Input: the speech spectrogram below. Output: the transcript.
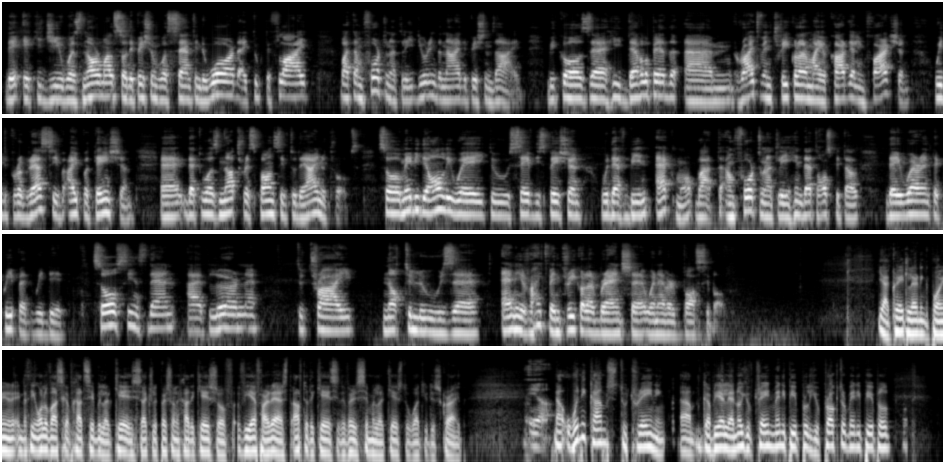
the EKG was normal, so the patient was sent in the ward. I took the flight, but unfortunately, during the night, the patient died because uh, he developed um, right ventricular myocardial infarction with progressive hypotension uh, that was not responsive to the inotropes. So maybe the only way to save this patient would have been ECMO, but unfortunately, in that hospital, they weren't equipped with it. So since then, I've learned to try not to lose uh, any right ventricular branch uh, whenever possible. Yeah, great learning point, and I think all of us have had similar cases. Actually, personally, had a case of VF arrest after the case is a very similar case to what you describe. Yeah. Now, when it comes to training, um, Gabriele, I know you've trained many people, you proctor many people,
